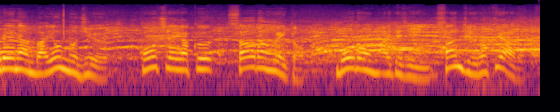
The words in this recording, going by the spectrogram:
プレーナンバー4の10高知大学サーダンウェイトボールオン相手陣36ヤード。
